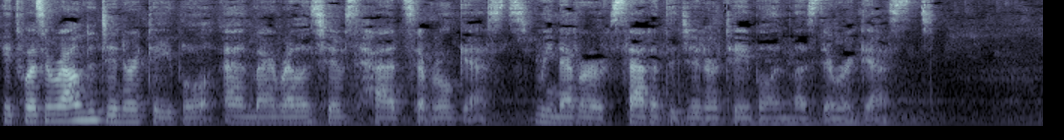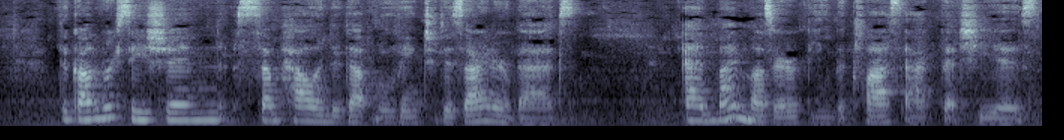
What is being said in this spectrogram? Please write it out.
It was around the dinner table, and my relatives had several guests. We never sat at the dinner table unless there were guests. The conversation somehow ended up moving to designer bags and my mother, being the class act that she is,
